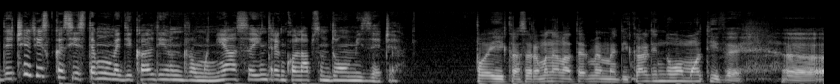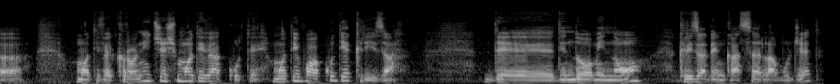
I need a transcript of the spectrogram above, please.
De ce riscă sistemul medical din România să intre în colaps în 2010? Păi, ca să rămânem la termen medical, din două motive. Uh, motive cronice și motive acute. Motivul acut e criza de, din 2009, criza de încasări la buget,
